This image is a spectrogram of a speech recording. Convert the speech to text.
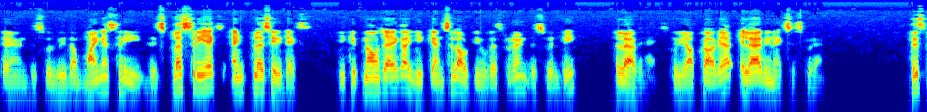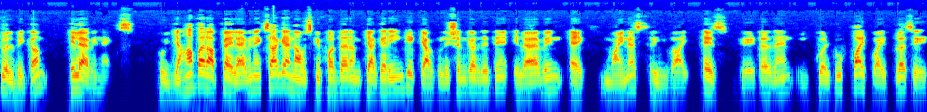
and this will be the minus three this plus three x and plus eight x ये कितना हो जाएगा? ये कैंसिल आउट नहीं होगा student this will be eleven x तो ये आपका आ गया eleven x student this will become eleven x तो यहाँ पर आपका इलेवन एक्स आ गया। ना उसकी फर्दर हम क्या करेंगे? कैलकुलेशन कर देते हैं। Eleven x minus three y is greater than equal to five y plus eight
